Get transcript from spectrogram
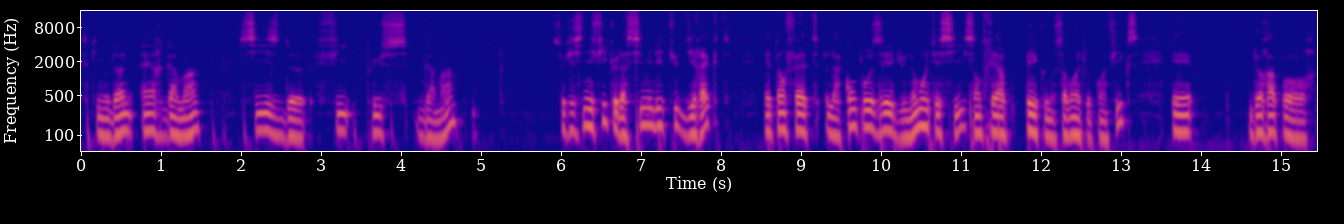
ce qui nous donne R gamma 6 de phi plus gamma, ce qui signifie que la similitude directe est en fait la composée d'une homothétie centrée à P que nous savons être le point fixe et de rapport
